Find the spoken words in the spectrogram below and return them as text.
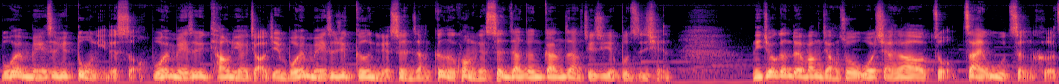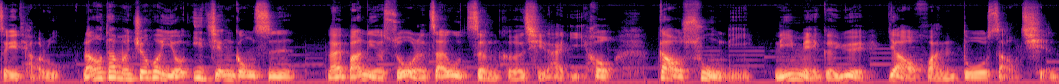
不会每一次去剁你的手，不会每次去挑你的脚尖，不会每次去割你的肾脏，更何况你的肾脏跟肝脏其实也不值钱。你就跟对方讲说，我想要走债务整合这一条路，然后他们就会由一间公司来把你的所有的债务整合起来，以后告诉你你每个月要还多少钱。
